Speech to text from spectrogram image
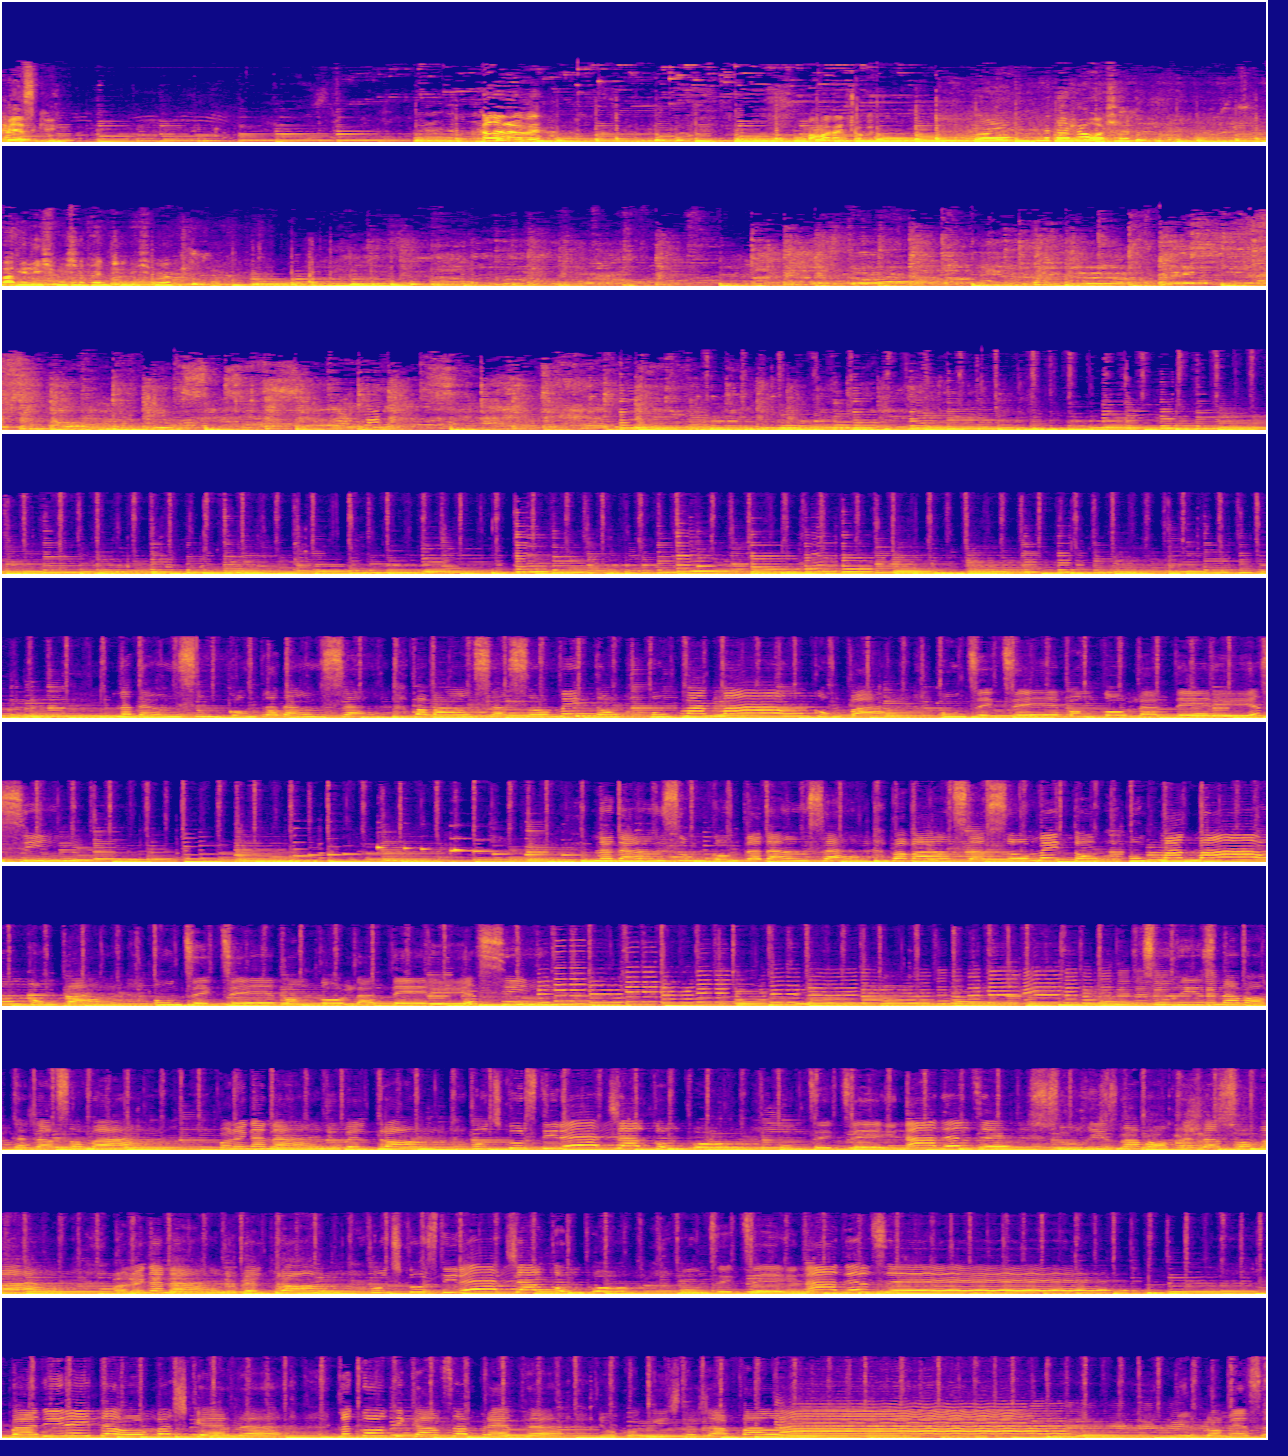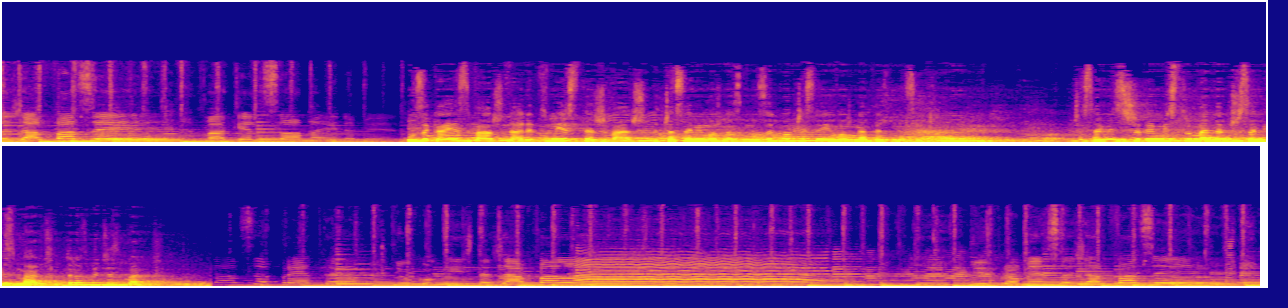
Niebieski. Kolorowy. Pomarańczowy. No i wydarzyło się. Bawiliśmy się, tańczyliśmy. Muzyka jest ważna, rytm jest też ważny. Czasami można z muzyką, czasami można bez muzyki. Czasami z żywym instrumentem, czasami z martwym. Teraz będzie z martwym. conquista já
